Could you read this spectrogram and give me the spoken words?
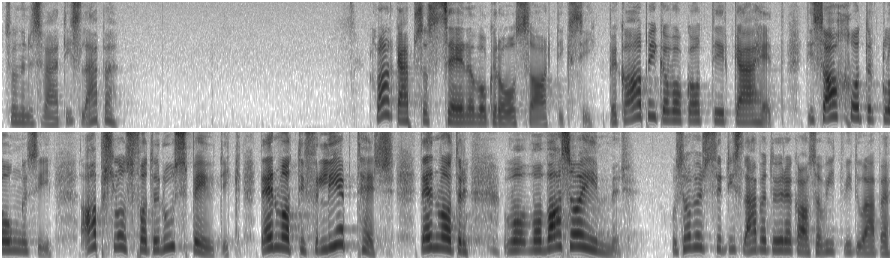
sondern es wäre dein Leben. Klar gibt es so Szenen, die grossartig sind. Begabungen, die Gott dir gegeben hat. Die Sachen, die dir gelungen sind. Abschluss von der Ausbildung. Den, wo du dich verliebt hast. Den, wo, wo, was auch immer. Und so wirst du dein Leben durchgehen, so weit, wie du eben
